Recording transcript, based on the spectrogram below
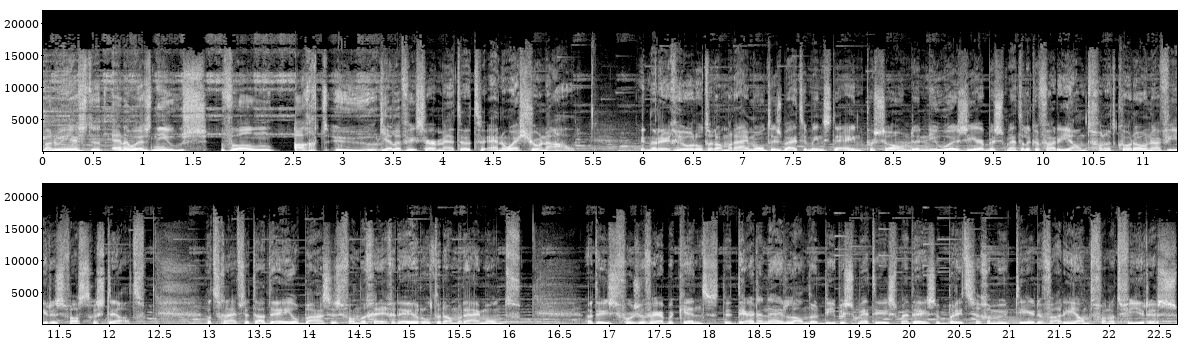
Maar nu eerst het NOS Nieuws van 8 uur. Jelle Visser met het NOS Journaal. In de regio Rotterdam-Rijnmond is bij tenminste één persoon... de nieuwe, zeer besmettelijke variant van het coronavirus vastgesteld. Dat schrijft het AD op basis van de GGD Rotterdam-Rijnmond. Het is voor zover bekend de derde Nederlander die besmet is... met deze Britse gemuteerde variant van het virus.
